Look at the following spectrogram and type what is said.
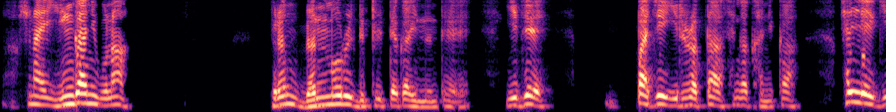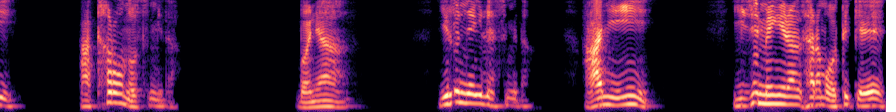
하나의 인간이구나. 그런 면모를 느낄 때가 있는데 이제 빠지에 이르렀다 생각하니까 할 얘기 다 털어놓습니다. 뭐냐? 이런 얘기를 했습니다. 아니, 이재명이라는 사람은 어떻게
